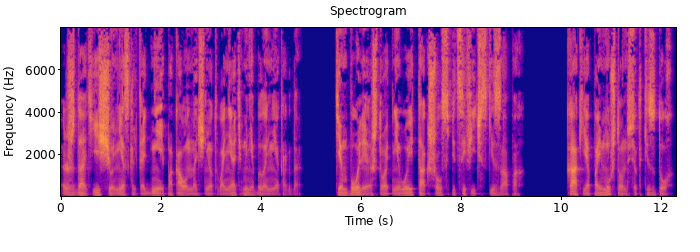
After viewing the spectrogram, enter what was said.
Ждать еще несколько дней, пока он начнет вонять, мне было некогда. Тем более, что от него и так шел специфический запах. Как я пойму, что он все-таки сдох?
